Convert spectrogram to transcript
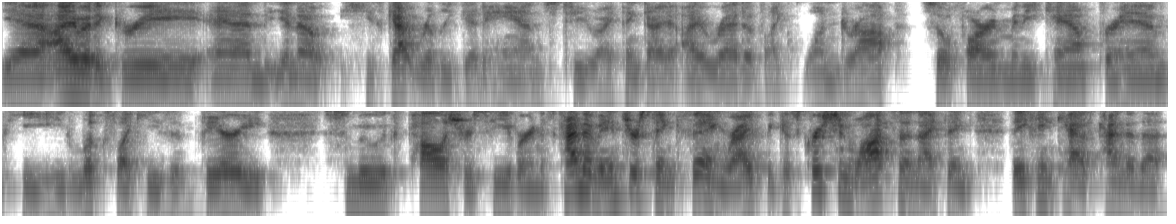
Yeah, I would agree. And, you know, he's got really good hands too. I think I, I read of like one drop so far in mini camp for him. He he looks like he's a very smooth, polished receiver. And it's kind of an interesting thing, right? Because Christian Watson, I think they think has kind of the,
